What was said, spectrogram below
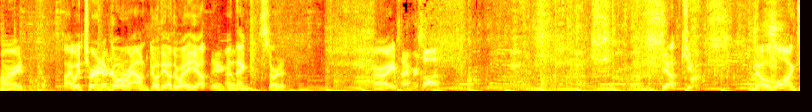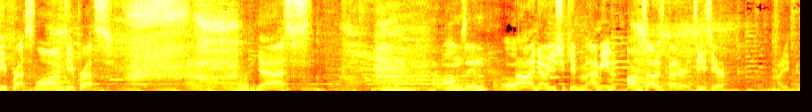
All right. I would turn, it, go around, go the other way. Yep. There you go. and then start it. All right. timer's on. Yep. Keep, no, long deep breaths. Long deep breaths. Yes. Arms in. Oh. Uh, no, you should keep them. I mean, arms out is better. It's easier. How do you feel?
